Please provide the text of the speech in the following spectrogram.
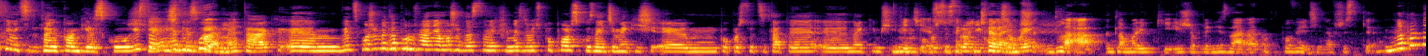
z tymi cytatami po angielsku. Jest to Się jakieś edukujemy. wyzwanie, tak. Ym, więc możemy dla porównania, może w następnym filmie zrobić po polsku, znajdziemy jakieś ym, po prostu cytaty y, na jakimś innym Wiecie, po prostu jeszcze stronie taki challenge dla, dla Mariki, żeby nie znała odpowiedzi na wszystkie. Na pewno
